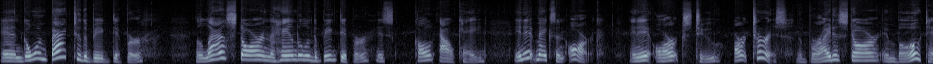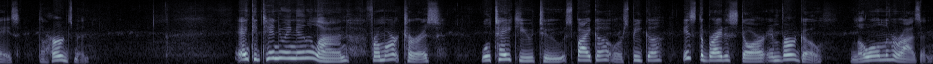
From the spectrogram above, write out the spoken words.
And going back to the Big Dipper, the last star in the handle of the Big Dipper is called Alkaid, and it makes an arc, and it arcs to Arcturus, the brightest star in Boötes, the herdsman. And continuing in a line from Arcturus, will take you to Spica or Spica. It's the brightest star in Virgo, low on the horizon.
